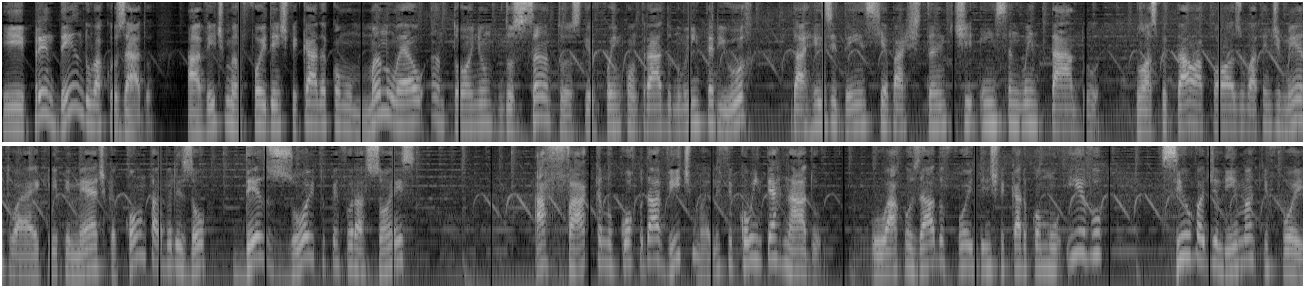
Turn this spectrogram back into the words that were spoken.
e prendendo o acusado. A vítima foi identificada como Manuel Antônio dos Santos, que foi encontrado no interior da residência bastante ensanguentado. No hospital, após o atendimento, a equipe médica contabilizou 18 perfurações a faca no corpo da vítima. Ele ficou internado. O acusado foi identificado como Ivo Silva de Lima, que foi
